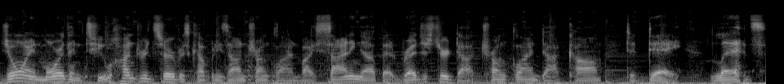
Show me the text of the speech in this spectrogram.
Join more than 200 service companies on Trunkline by signing up at register.trunkline.com today. Let's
